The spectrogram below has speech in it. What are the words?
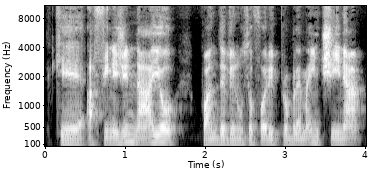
che a fine gennaio, quando è venuto fuori il problema in Cina,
